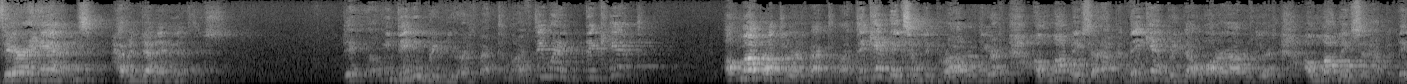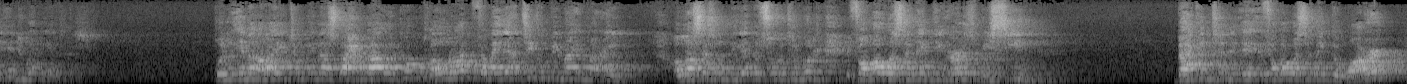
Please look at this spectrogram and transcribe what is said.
their hands haven't done any of this. They, I mean, they didn't bring the earth back to life. They were, they can't. Allah brought the earth back to life. They can't make something grow out of the earth. Allah makes that happen. They can't bring that water out of the earth. Allah makes it happen. They didn't do any of this. قل إن أرأيتم إن أصبح ماؤكم غورا فمن يأتيكم بماء معين Allah says in the end of Surah Al-Mulk, if Allah was to make the earth recede back into the, if Allah was to make the water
